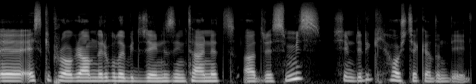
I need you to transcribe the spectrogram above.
eee, eski programları bulabileceğiniz internet adresimiz. Şimdilik hoşçakalın diyelim.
